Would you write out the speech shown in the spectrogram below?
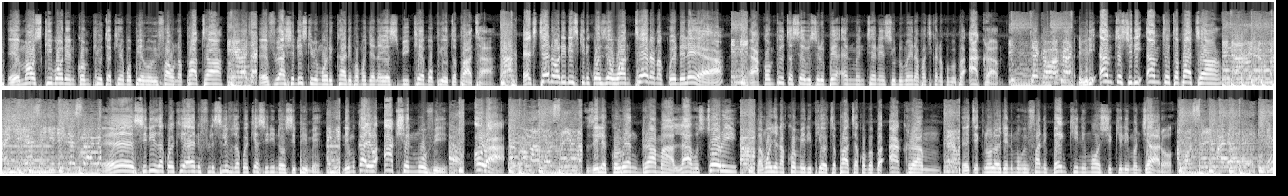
E, mouse keyboard and computer cable pia hivyo vifaa unapata. E, flash disk, memory card pamoja na USB cable pia utapata. External disk ni kuanzia 1 tera na kuendelea. Uh, computer service repair and maintenance huduma inapatikana kwa baba Akram. DVD empty, CD empty utapata. Eh, CD za kuwekea yani sleeve za kuwekea CD ndio usipime. Ni mkali wa action movie. Ora! Zile Korean drama, love story pamoja na comedy pia utapata kwa baba Akram. E, technology and movie funny benki ni Moshi Kilimanjaro.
